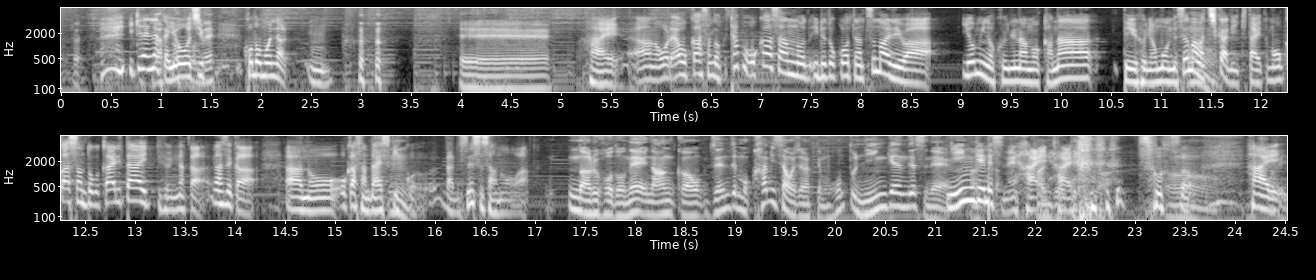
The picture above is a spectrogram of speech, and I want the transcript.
いきなりなんか幼児、なるほ子供になる、うん。へえ。はい、あの俺はお母さんの多分お母さんのいるところってのはつまりは黄泉の国なのかなっていうふうに思うんですが、まあ地下に行きたいと。もうお母さんのとこ帰りたいっていうふうになんかなぜかあのお母さん大好きっ子なんですね、スサノオはなるほどね。なんか全然もう神様じゃなくてもう本当人間ですね。人間ですね。はいはい。そうそう、うん。はい。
